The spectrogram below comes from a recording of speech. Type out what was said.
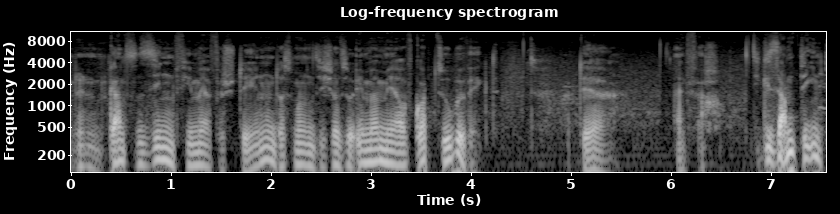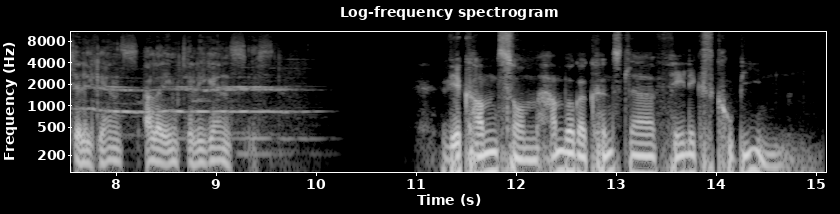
und den ganzen Sinn viel mehr verstehen und dass man sich also immer mehr auf Gott zubewegt, der einfach die gesamte Intelligenz aller Intelligenz ist. Wir kommen zum Hamburger Künstler Felix Kubin.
